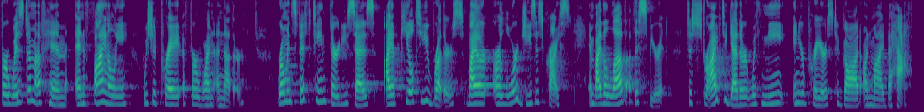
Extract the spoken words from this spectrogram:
for wisdom of him, and finally, we should pray for one another. Romans 15:30 says, "I appeal to you, brothers, by our, our Lord Jesus Christ and by the love of the Spirit, to strive together with me in your prayers to God on my behalf."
